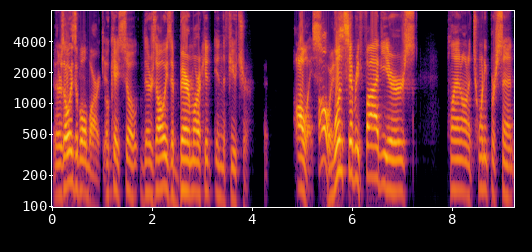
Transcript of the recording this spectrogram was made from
And there's always a bull market. Okay, so there's always a bear market in the future. Always. Always. Once every five years, plan on a 20%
